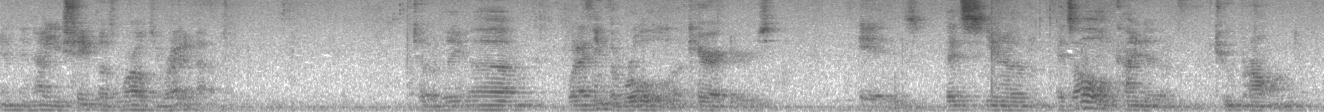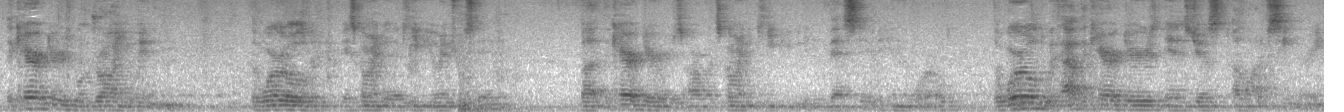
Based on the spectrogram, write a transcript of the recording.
in, in how you shape those worlds you write about. Totally. Um, what I think the role of characters is, that's, you know, it's all kind of two-pronged. The characters will draw you in. The world is going to keep you interested, but the characters are what's going to keep you invested in the world. The world without the characters is just a lot of scenery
